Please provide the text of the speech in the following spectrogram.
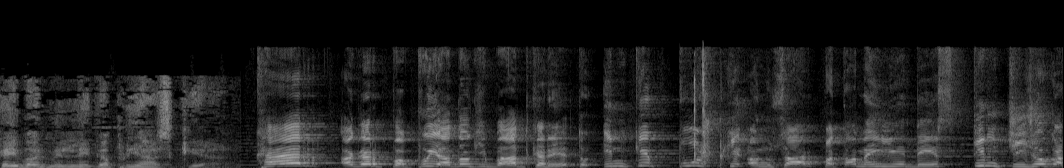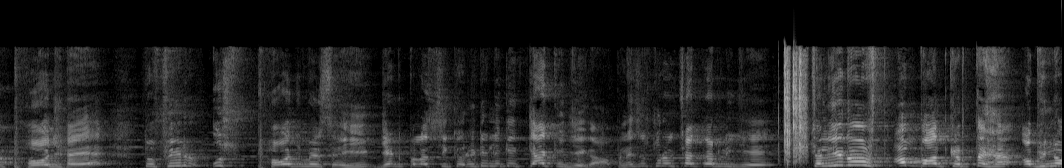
कई बार मिलने का प्रयास किया। खैर अगर पप्पू यादव की बात करें तो इनके पोस्ट के अनुसार पता नहीं ये देश किन चीज़ों का फौज है तो फिर उस फौज में से ही जेड प्लस सिक्योरिटी लेके क्या कीजिएगा? अपने से सुरक्षा कर लीजिए। चलिए दोस्त, अब बात करते हैं अभिनव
